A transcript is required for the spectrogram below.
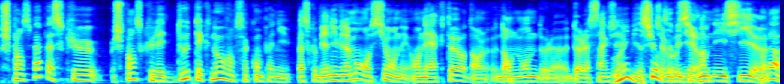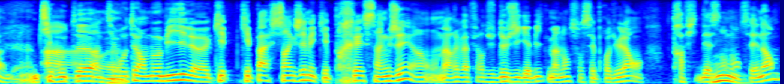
Je pense pas parce que je pense que les deux technos vont s'accompagner. Parce que bien évidemment aussi, on est, on est acteur dans le, dans le monde de la, de la 5G. Oui, bien sûr. J'avais aussi ramené ici euh, un petit routeur, un, petit euh. routeur mobile euh, qui, est, pas 5G mais qui est pré 5G. Hein. On arrive à faire du 2 gigabits maintenant sur ces produits-là en trafic descendant, mmh. c'est énorme.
